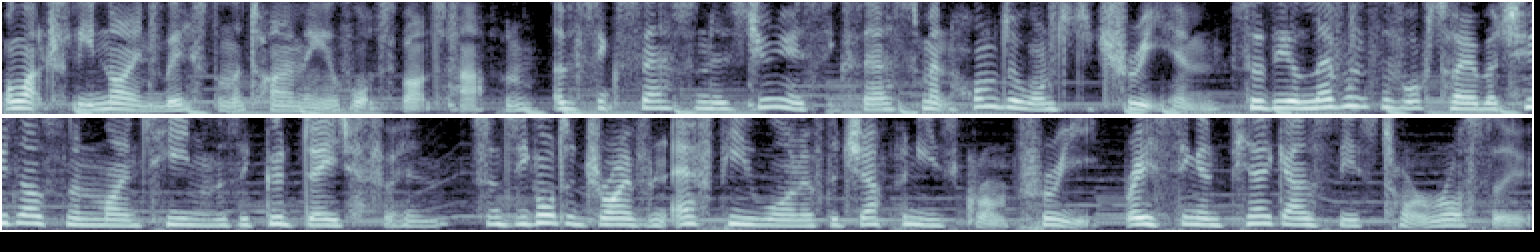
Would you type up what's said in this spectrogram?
well actually 9 based on the timing of what's about to happen, of success and his junior success meant Honda wanted to treat him, so the 11th of October 2019 was a good date for him, since he got to drive an FP1 of the Japanese Grand Prix, racing in Pierre Gasly's Toro Rosso,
